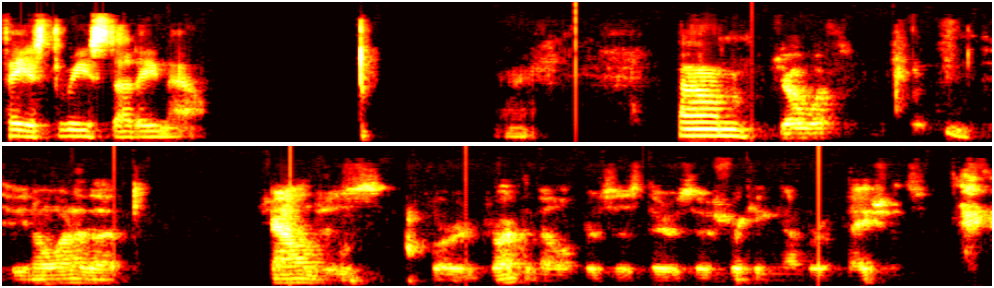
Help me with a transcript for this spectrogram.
phase three study now. Um, Joe, what, you know, one of the challenges for drug developers is there's a shrinking number of patients.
